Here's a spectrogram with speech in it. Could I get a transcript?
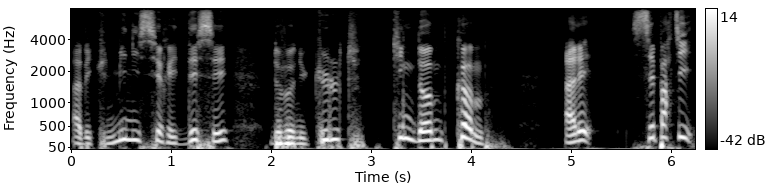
avec une mini-série d'essais devenue culte, Kingdom Come. Allez, c'est parti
